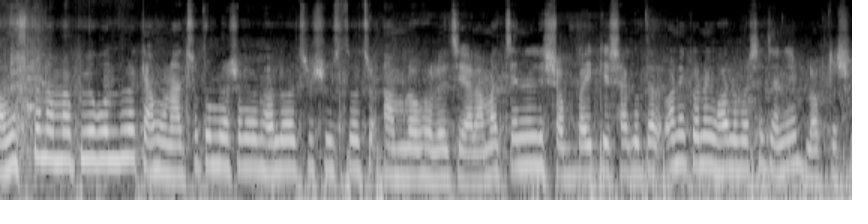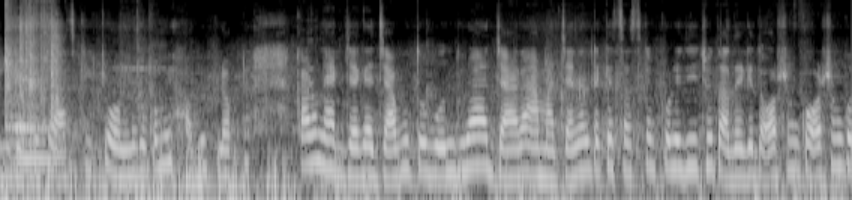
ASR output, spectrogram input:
নমস্কার আমার প্রিয় বন্ধুরা, কেমন আছো? তোমরা সবাই ভালো আছো, সুস্থ আছো? আমরাও ভালো আছি। আর আমার চ্যানেলে সবাইকে স্বাগত আর অনেক অনেক ভালোবাসা জানিয়ে ব্লগটা শুরু করছি। তো আজকে একটু অন্যরকমই হবে ব্লগটা। কারণ এক জায়গায় যাব তো বন্ধুরা, যারা আমার চ্যানেলটাকে সাবস্ক্রাইব করে দিয়েছ, তাদেরকে তো অসংখ্য অসংখ্য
